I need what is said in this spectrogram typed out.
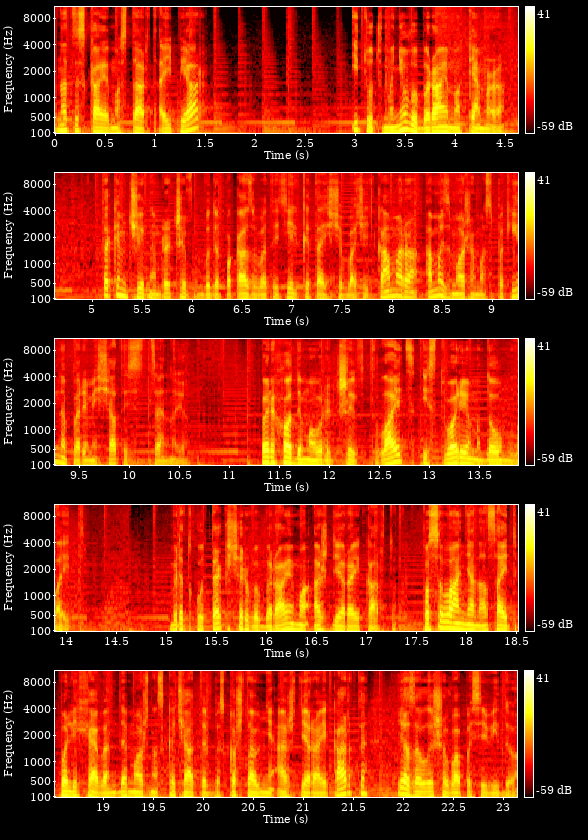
Натискаємо Start IPR. І тут в меню вибираємо Camera. Таким чином Redshift буде показувати тільки те, що бачить камера, а ми зможемо спокійно переміщатись сценою. Переходимо в Redshift Lights і створюємо Dome Light. В рядку Texture вибираємо HDRI карту. Посилання на сайт Polyheaven, де можна скачати безкоштовні HDRI карти, я залишу в описі відео.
